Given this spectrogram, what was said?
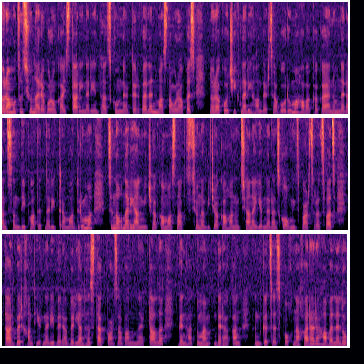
Նորամուծությունները, որոնք այս տարիների ընթացքում ներդրվել են, մասնավորապես նորակոչիկների հանդերձավորումը, հավաքակայանում նրանց սնդի փաթեթների տրամադրումը, ծնողների անմիջական մասնակցությունը վիճակահանությանը եւ նրանց կողմից բարձրացված տարբեր խնդիրների վերաբերյալ հստակ բարձաբանումներ տալը գնահատում եմ դրական, ընդգծեց փոխնախարարը հավելելով,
